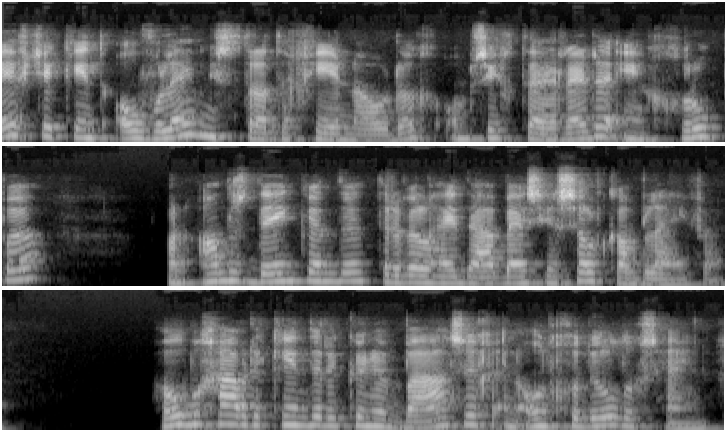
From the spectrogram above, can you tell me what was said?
heeft je kind overlevingsstrategieën nodig om zich te redden in groepen van andersdenkenden terwijl hij daarbij zichzelf kan blijven. Hoogbegaafde kinderen kunnen bazig en ongeduldig zijn.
